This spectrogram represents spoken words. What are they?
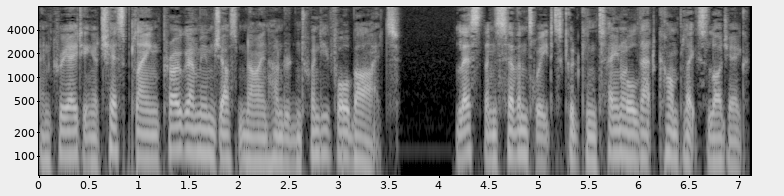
and creating a chess-playing program in just 924 bytes. Less than 7 tweets could contain all that complex logic.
